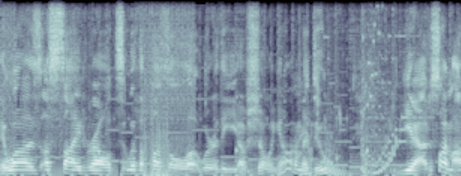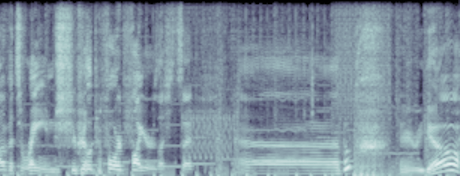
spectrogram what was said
it was a side route with a puzzle worthy of showing. You know what I'm gonna do? Yeah, just so I'm out of its range, really before it fires, I should say. Uh, boop. There we go.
